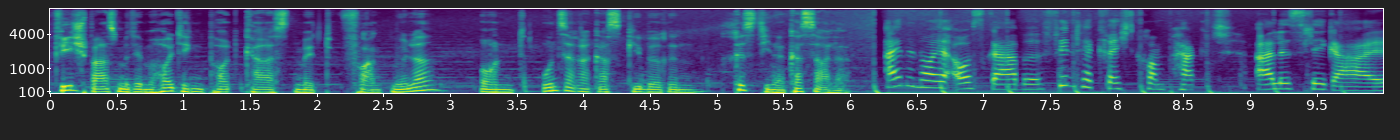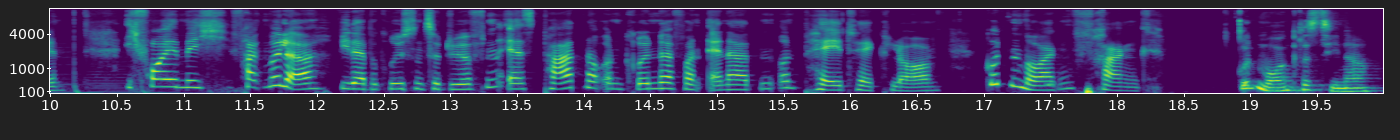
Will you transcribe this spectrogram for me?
Viel Spaß mit dem heutigen Podcast mit Frank Müller und unserer Gastgeberin Christina Casale. Eine neue Ausgabe Fintech recht kompakt, alles legal. Ich freue mich, Frank Müller wieder begrüßen zu dürfen. Er ist Partner und Gründer von Ennerton und Paytech Law. Guten Morgen, Frank. Guten Morgen, Christina.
